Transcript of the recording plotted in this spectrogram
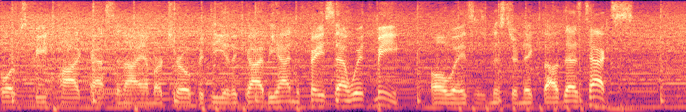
Corpse Feed podcast. And I am Arturo Padilla, the guy behind the face. And with me, always, is Mr. Nick Valdez Tex.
